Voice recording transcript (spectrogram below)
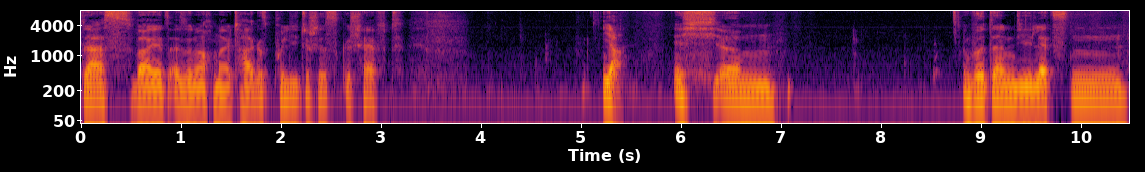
das war jetzt also nochmal tagespolitisches Geschäft. Ja, ich ähm, würde dann die letzten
